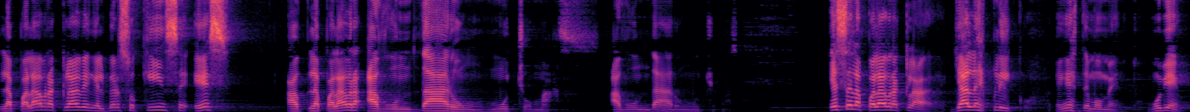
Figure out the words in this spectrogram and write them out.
la palabra clave en el verso 15 es la palabra abundaron mucho más abundaron mucho más. Esa es la palabra clave, ya la explico en este momento. Muy bien,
